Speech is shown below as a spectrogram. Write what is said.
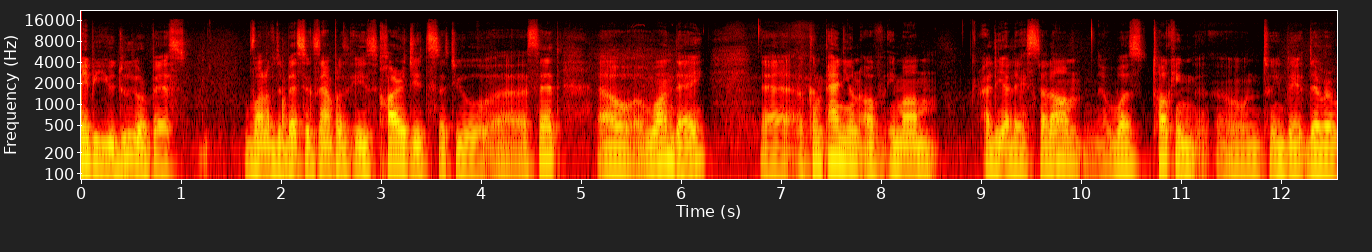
maybe you do your best. One of the best examples is Kharijites that you uh, said. Uh, one day, uh, a companion of Imam Ali alayhi salam was talking uh, to him. They, they were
